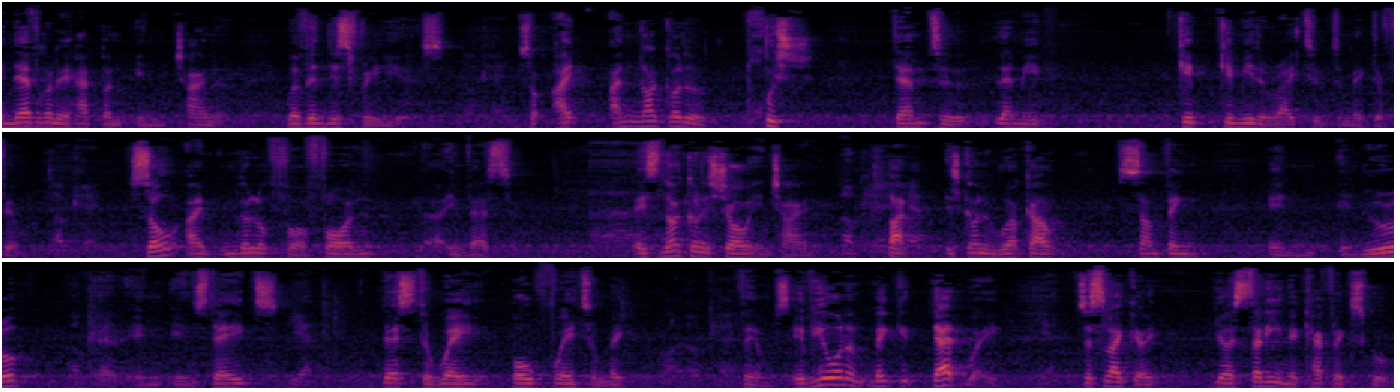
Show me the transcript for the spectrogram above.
it's never going to happen in China within these three years. Okay. So I I'm not going to push them to let me give give me the right to, to make the film. Okay. So I'm going to look for a foreign uh, investor it's not going to show in China, okay, but yeah. it's going to work out something in in Europe, okay. in in States. Yeah. That's the way, both way to make okay. films. If you want to make it that way, yeah. just like a, you're studying in a Catholic school,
